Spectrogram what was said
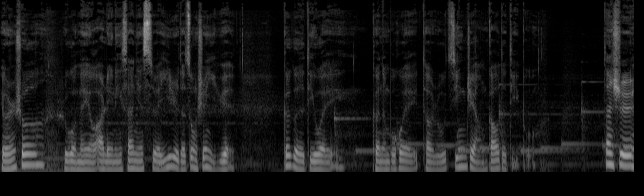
有人说，如果没有二零零三年四月一日的纵身一跃，哥哥的地位可能不会到如今这样高的地步。但是，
